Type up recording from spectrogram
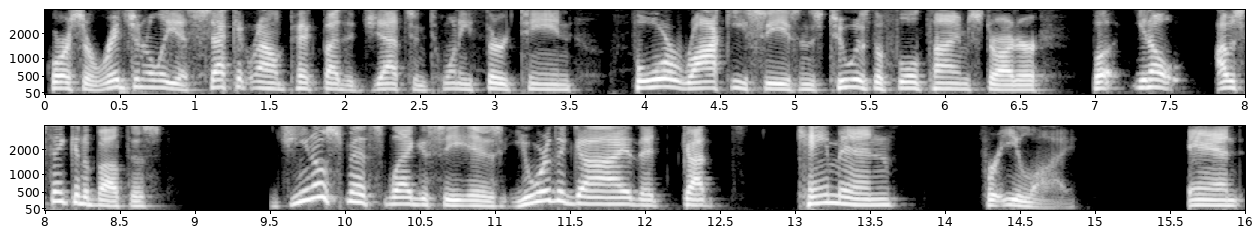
course, originally a second round pick by the Jets in 2013, four rocky seasons, two as the full time starter. But, you know, I was thinking about this. Geno Smith's legacy is you were the guy that got came in for Eli, and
